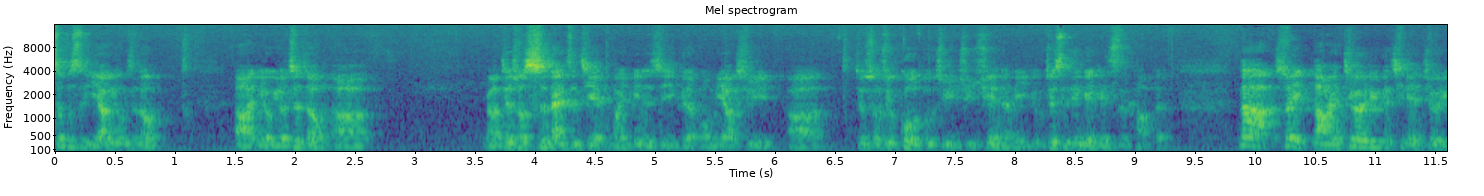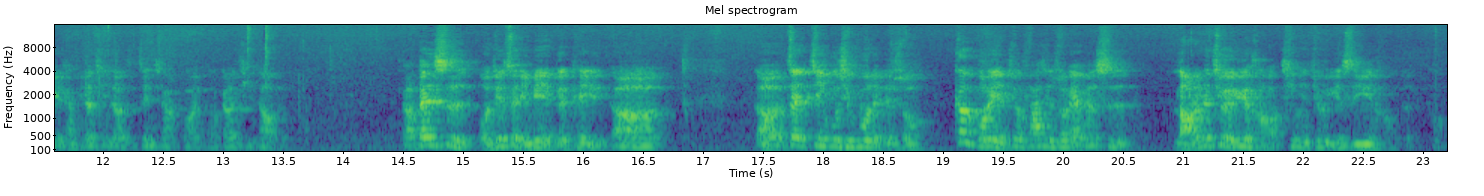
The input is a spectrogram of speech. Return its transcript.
是不是也要用这种啊有有这种呃啊，就是说世代之间哦，也变成是一个我们要去啊，就是说去过度去去渲染的一种，就是这个可以思考的。那所以老人就业率跟青年就业率，它比较倾向是正相关，我刚刚提到的啊。但是我觉得这里面有一个可以啊呃再进一步去问的，就是说各国的研究发现说，两个是老人的就业越好，青年就业也是越好的。好，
